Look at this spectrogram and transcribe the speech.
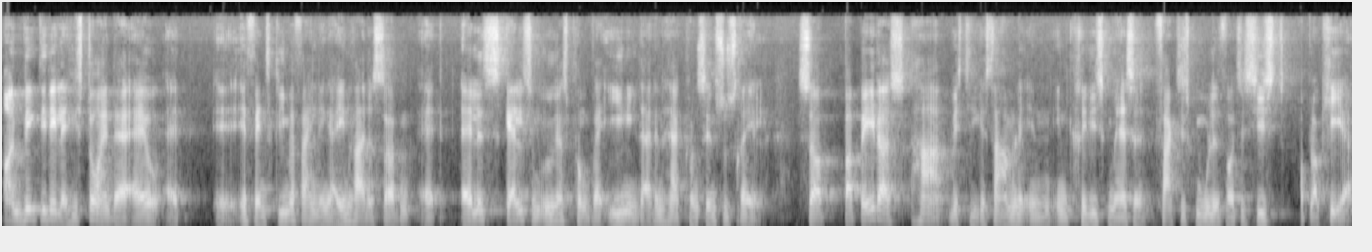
Og en vigtig del af historien der er jo, at øh, FN's klimaforhandlinger er indrettet sådan, at alle skal som udgangspunkt være enige, der er den her konsensusregel. Så Barbados har, hvis de kan samle en, en kritisk masse, faktisk mulighed for til sidst at blokere.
